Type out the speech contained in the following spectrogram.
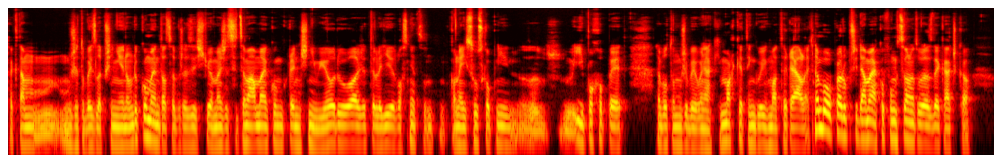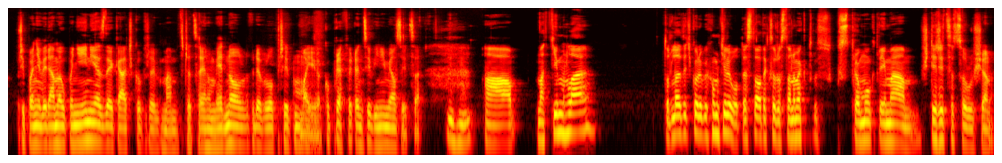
tak tam může to být zlepšení jenom dokumentace, protože zjišťujeme, že sice máme konkurenční výhodu a že ty lidi vlastně to jako nejsou schopni eh, ji pochopit, nebo to může být o nějakých marketingových materiálech, nebo opravdu přidáme jako funkcionalitu SDKčka. Případně vydáme úplně jiný SDK, protože máme přece jenom jedno, v developři mají jako preferenci v jiném jazyce. Mm-hmm. A nad tímhle tohle teď, kdybychom chtěli otestovat, tak se dostaneme k stromu, který má 40 solution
